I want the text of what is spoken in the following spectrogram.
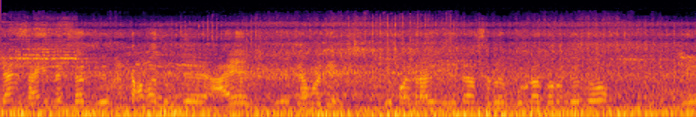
त्यांनी सांगितलं की सर जे बी कामं तुमचे आहेत याच्यामध्ये मी पंधरा वीस मिनिटात सगळं पूर्ण करून देतो. हे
